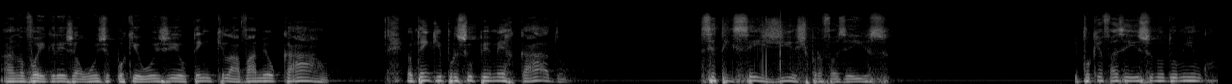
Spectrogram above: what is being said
Ah, não vou à igreja hoje porque hoje eu tenho que lavar meu carro. Eu tenho que ir para o supermercado. Você tem seis dias para fazer isso. E por que fazer isso no domingo?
